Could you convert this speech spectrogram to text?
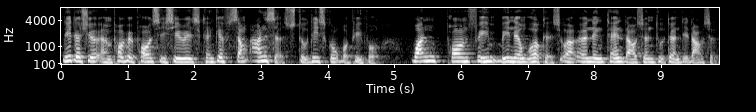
leadership and public policy series can give some answers to this group of people. 1.3 million workers who are earning 10,000 to 20,000.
